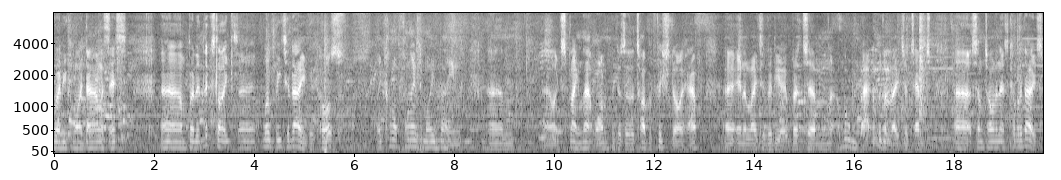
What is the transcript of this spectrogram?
ready for my dialysis, um, but it looks like uh, won't be today because they can't find my vein. Um, I'll explain that one because of the type of fistula that I have uh, in a later video, but um, we'll be back with a later attempt uh, sometime in the next couple of days.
